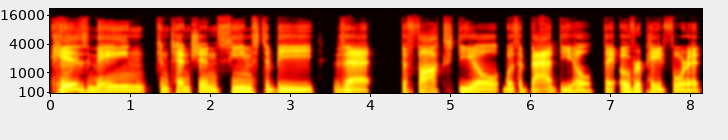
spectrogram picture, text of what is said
His main contention seems to be that the Fox deal was a bad deal. They overpaid for it.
